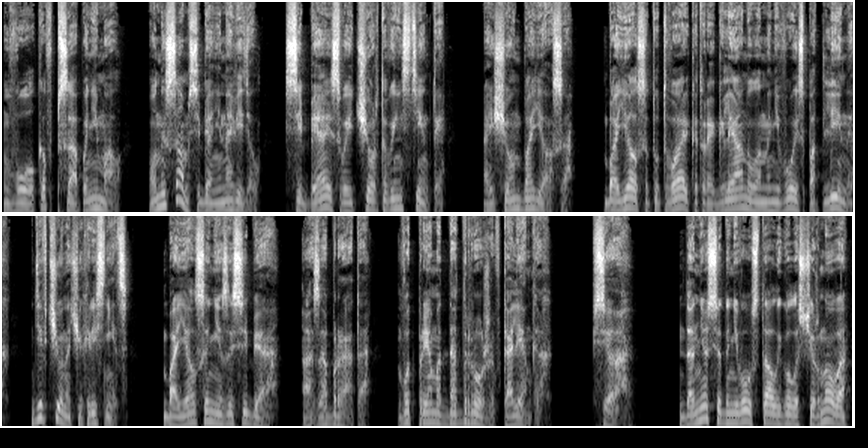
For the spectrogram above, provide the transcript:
Волков пса понимал. Он и сам себя ненавидел себя и свои чертовы инстинкты. А еще он боялся. Боялся ту тварь, которая глянула на него из-под длинных, девчоночьих ресниц. Боялся не за себя, а за брата. Вот прямо до дрожи в коленках. «Все». Донесся до него усталый голос Чернова,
